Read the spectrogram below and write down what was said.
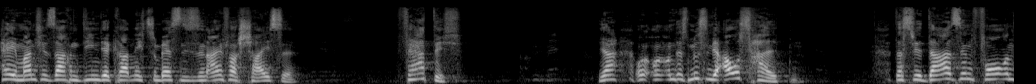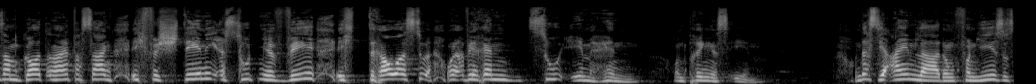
hey, manche Sachen dienen dir gerade nicht zum Besten, sie sind einfach scheiße. Fertig. Ja, und, und, und das müssen wir aushalten. Dass wir da sind vor unserem Gott und einfach sagen, ich verstehe nicht, es tut mir weh, ich traue es zu, und wir rennen zu ihm hin und bringen es ihm. Und das ist die Einladung von Jesus,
